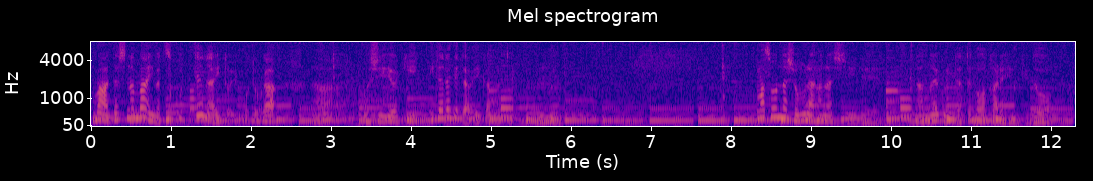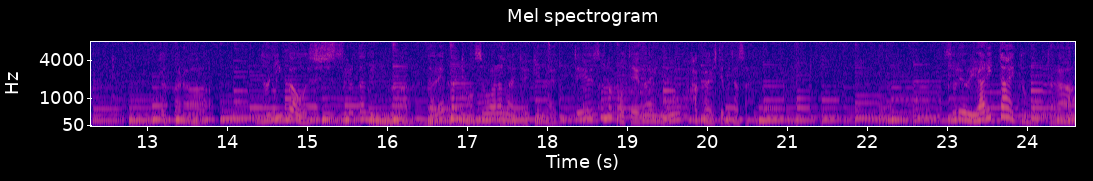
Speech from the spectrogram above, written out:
まあ私の場合今作ってないということがあご知りおきいただけたらいいかなと。うん。まあそんなしょうもない話で何の役に立ったか分からへんけどだから何かをするためには誰かに教わらないといけないっていうその固定概念を破壊してください。それをやりたいと思ったら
